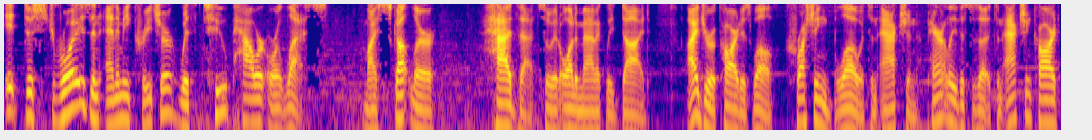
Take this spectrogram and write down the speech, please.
it destroys an enemy creature with 2 power or less. My Scuttler had that, so it automatically died. I drew a card as well. Crushing Blow. It's an action. Apparently, this is a it's an action card.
